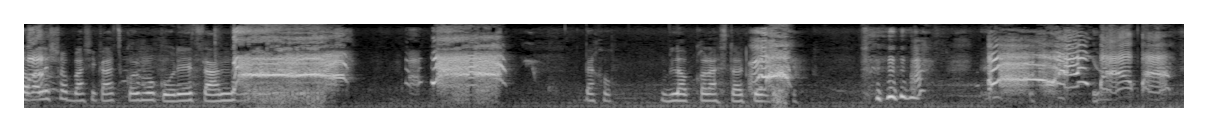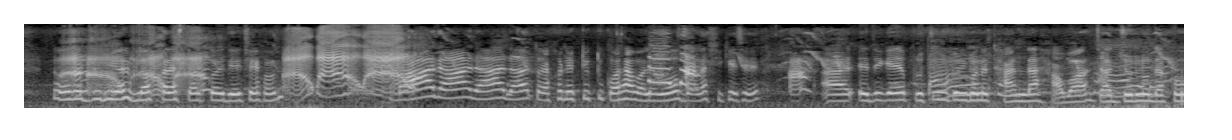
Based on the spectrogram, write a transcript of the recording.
সকালে সব বাসি কাজকর্ম করে স্নান দেখো ব্লগ করা স্টার্ট করে আমাদের জুনিয়র ব্লগ করা স্টার্ট করে দিয়েছে এখন। দা দা, তো এখন একটু একটু কথা বলে, ও বলা শিখেছে। আর এদিকে প্রচুর পরিমাণে ঠান্ডা হাওয়া, যার জন্য দেখো,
